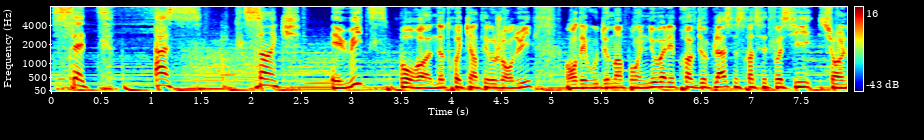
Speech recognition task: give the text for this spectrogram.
7, As, 5 et 8 pour euh, notre quintet aujourd'hui. Rendez-vous demain pour une nouvelle épreuve de place. Ce sera cette fois-ci sur une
